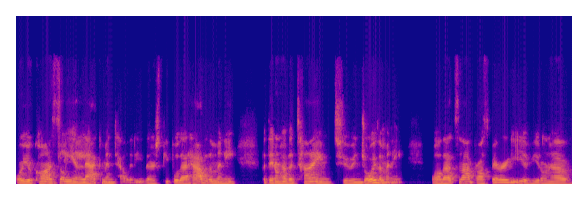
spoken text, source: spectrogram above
or you're constantly in lack mentality. There's people that have the money, but they don't have the time to enjoy the money. Well, that's not prosperity. If you don't have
